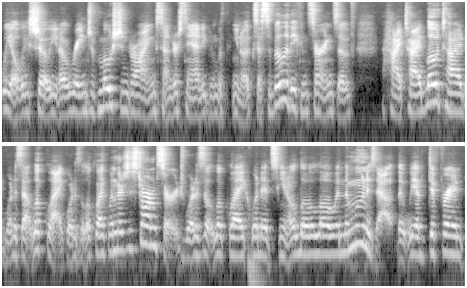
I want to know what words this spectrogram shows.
we always show you know range of motion drawings to understand even with you know accessibility concerns of high tide low tide what does that look like? What does it look like when there's a storm surge? What does it look like when it's you know low low and the moon is out? That we have different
